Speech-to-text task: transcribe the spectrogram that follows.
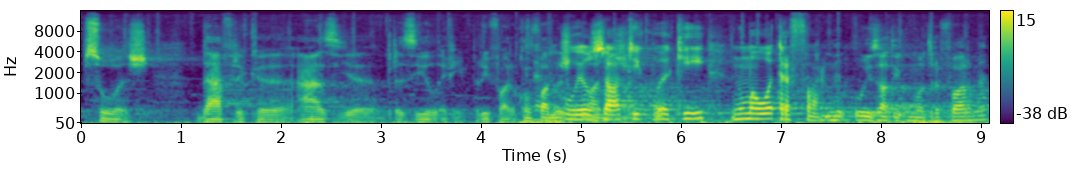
pessoas da África, Ásia, Brasil, enfim, por aí fora, conforme Portanto, O exótico aqui numa outra forma. O exótico numa outra forma,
